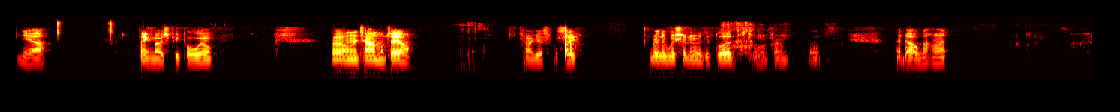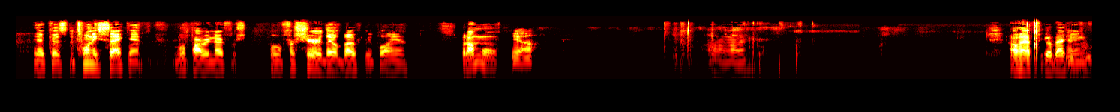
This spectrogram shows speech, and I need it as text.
Yeah, I think most people will. Well, only time will tell. I guess we'll see. Really wish I knew where this blood was coming from. But that dog will hunt. yeah, because the twenty second, we'll probably know for well for sure they'll both be playing. But I'm gonna. Yeah. I don't know. I'll have to go back and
